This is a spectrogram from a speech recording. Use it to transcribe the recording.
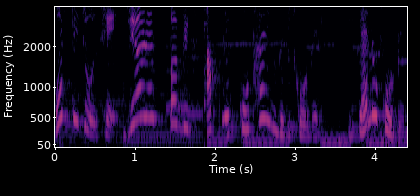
ভর্তি চলছে জেআরএস পাবলিক আপনি কোথায় ইনভেস্ট করবেন? কেন করবেন?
